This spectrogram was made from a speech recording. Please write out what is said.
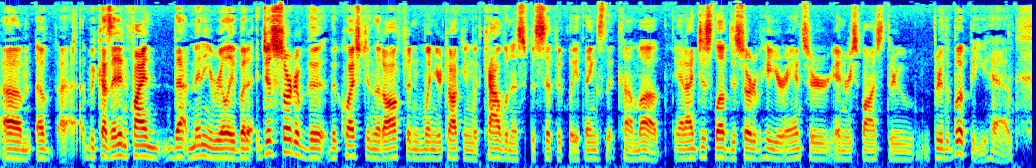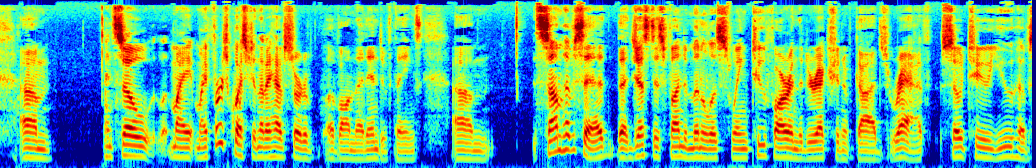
um, of, uh, because I didn't find that many really, but just sort of the the question that often when you're talking with Calvinists specifically, things that come up, and I just love to sort of hear your answer and response through through the book that you have. Um, and so my my first question that I have sort of, of on that end of things um, some have said that just as fundamentalists swing too far in the direction of God's wrath, so too you have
